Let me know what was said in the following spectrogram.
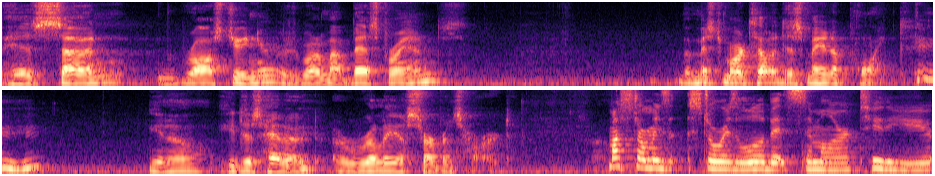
his son, Ross Jr., was one of my best friends. But Mr. Martella just made a point. Mm-hmm. You know, he just had a, a really a servant's heart. My story story is a little bit similar to the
